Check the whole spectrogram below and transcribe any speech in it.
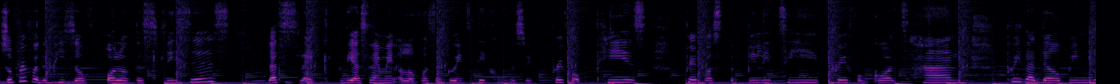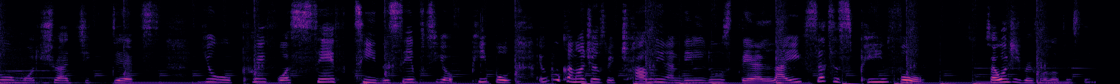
So pray for the peace of all of these places. That is like the assignment all of us are going to take home this week. Pray for peace, pray for stability, pray for God's hand, pray that there will be no more tragic deaths. You pray for safety, the safety of people. And people cannot just be traveling and they lose their lives. That is painful. So I want you to pray for all of those things.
